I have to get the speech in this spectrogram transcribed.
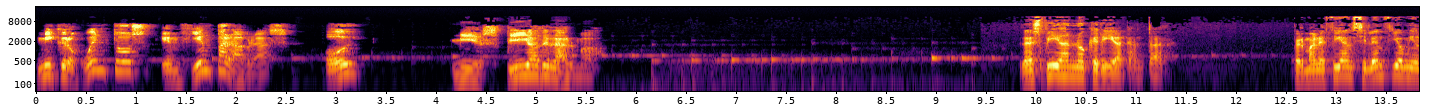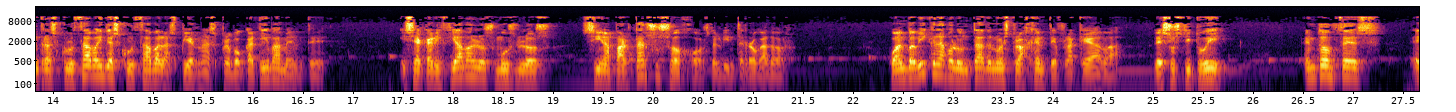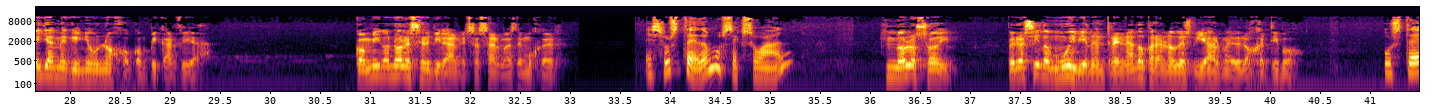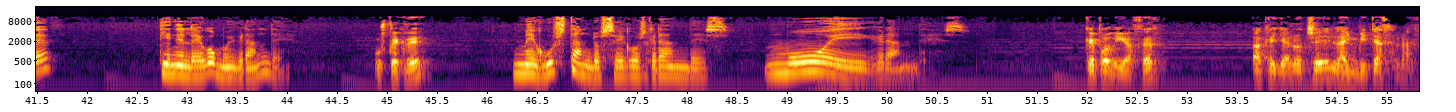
Microcuentos en 100 palabras. Hoy, Mi espía del alma. La espía no quería cantar. Permanecía en silencio mientras cruzaba y descruzaba las piernas provocativamente y se acariciaba los muslos sin apartar sus ojos del interrogador. Cuando vi que la voluntad de nuestro agente flaqueaba, le sustituí. Entonces ella me guiñó un ojo con picardía. Conmigo no le servirán esas armas de mujer. ¿Es usted homosexual? No lo soy, pero he sido muy bien entrenado para no desviarme del objetivo. Usted tiene el ego muy grande. ¿Usted cree? Me gustan los egos grandes, muy grandes. ¿Qué podía hacer? Aquella noche la invité a cenar.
